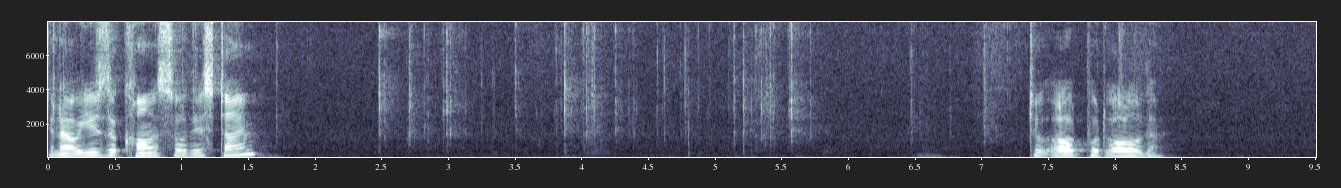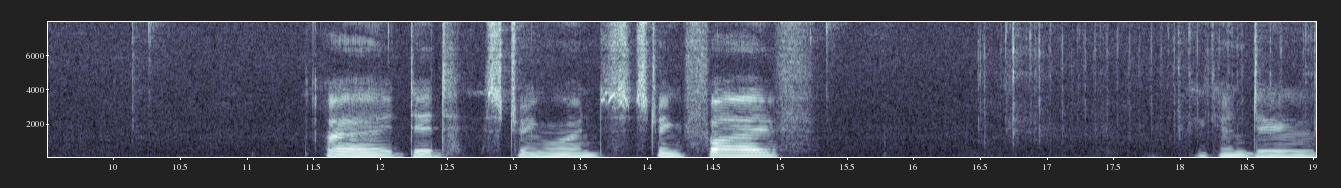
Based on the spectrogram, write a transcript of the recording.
and I'll use the console this time. To output all of them. I did string 1 string 5 you can do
